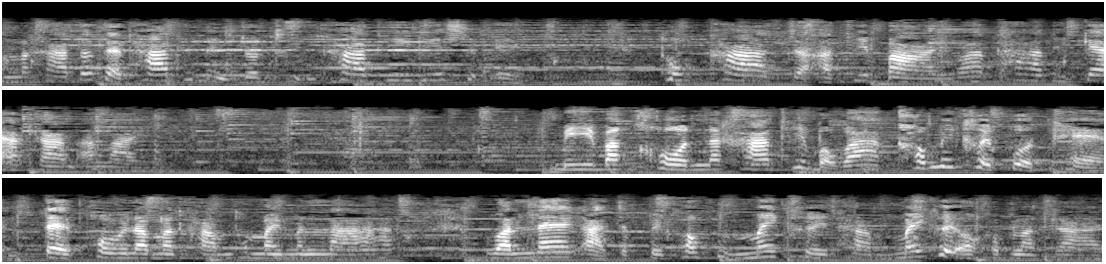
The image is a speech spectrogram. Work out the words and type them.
ำนะคะ ตั้งแต่ท่าที่หนึ่งจนถึงท่าที่ยี่สิบเอ็ดทุกท่าจะอธิบายว่าท่านี้แก้อาการอะไร มีบางคนนะคะที่บอกว่าเขาไม่เคยปวดแขน แต่พอเวลามาทำทำไมมันล้า วันแรกอาจจะเป็นเพราะคุณไม่เคยทำไม่เคยออกกำลังกาย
